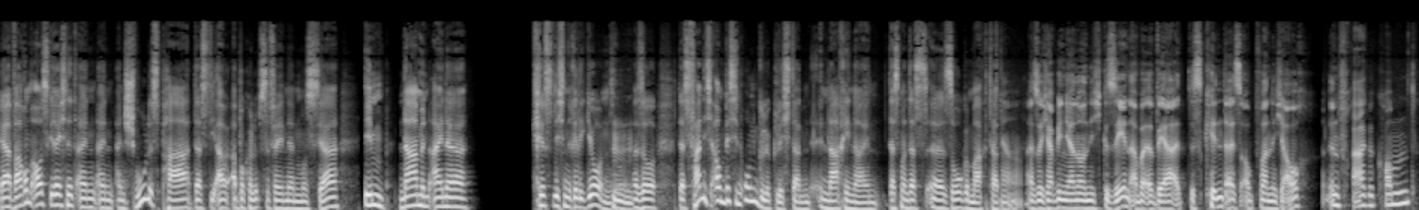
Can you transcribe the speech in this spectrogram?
ja, warum ausgerechnet ein, ein, ein schwules Paar, das die Apokalypse verhindern muss, ja, im Namen einer christlichen Religion. So. Hm. Also das fand ich auch ein bisschen unglücklich dann im Nachhinein, dass man das äh, so gemacht hat. Ja, also ich habe ihn ja noch nicht gesehen, aber wäre das Kind als Opfer nicht auch in Frage kommt?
